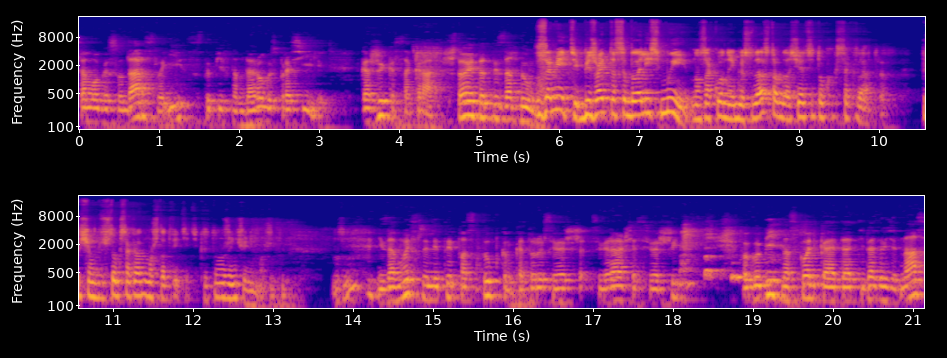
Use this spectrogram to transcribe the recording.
Само государство и, ступив нам дорогу, спросили, скажи-ка, Сократ, что это ты задумал? Заметьте, бежать-то собрались мы, но законы и государство обращаются только к Сократу. Причем что Сократ может ответить? Критон уже ничего не может. Мгм. Не замыслил ли ты поступком, который соверш- собираешься совершить, погубить, насколько это от тебя зависит нас,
